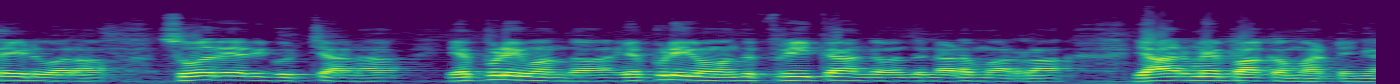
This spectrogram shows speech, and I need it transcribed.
சைடு வரான்? சோரேறி குச்சானா? எப்படி வந்தான்? எப்படி இவன் வந்து ஃப்ரீக்காக அங்கே வந்து நடமாடுறான்? யாருமே பார்க்க மாட்டீங்க.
